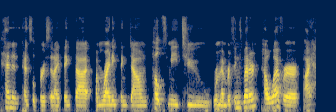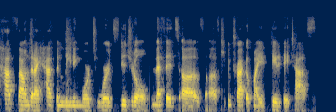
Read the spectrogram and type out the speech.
pen and pencil person. I think that I'm um, writing things down helps me to remember things better. However, I have found that I have been leaning more towards digital methods of, of keeping track of my day to day tasks.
